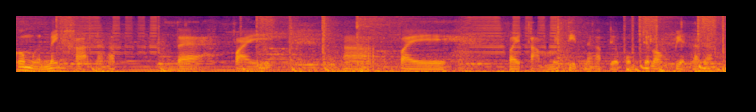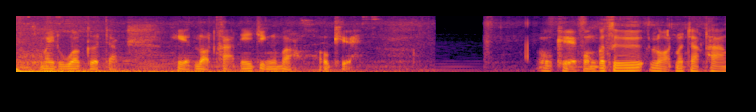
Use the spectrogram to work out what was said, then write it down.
ก็เหมือนไม่ขาดนะครับ แต่ไฟไฟไฟต่ำไม่ติดนะครับ เดี๋ยวผมจะลองเปลี่ยนแล้วกัน ไม่รู้ว่าเกิดจากเหตุหลอดขาดนี้จริงหรือเปล่า โอเค โอเค ผมก็ซื้อหลอดมาจากทาง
